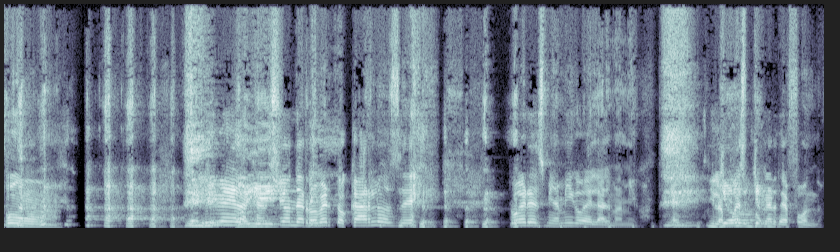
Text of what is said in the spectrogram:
¡Pum! Vive la canción de Roberto Carlos de Tú eres mi amigo del alma, amigo. Y lo yo, puedes poner yo, de fondo.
